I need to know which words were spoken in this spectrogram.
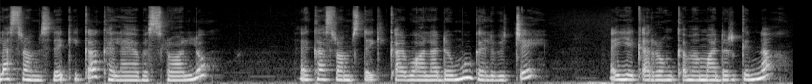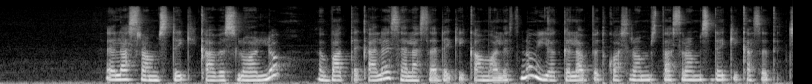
ለ15 ደቂቃ ከላይ አበስለዋለሁ። ከ15 ደቂቃ በኋላ ደግሞ ገልብጬ የቀረውን ቅመም አድርግና ለ15 ደቂቃ አበስለዋለሁ። በአጠቃላይ 30 ደቂቃ ማለት ነው። እያገላበጥኩ 15 15 ደቂቃ ሰጥቼ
